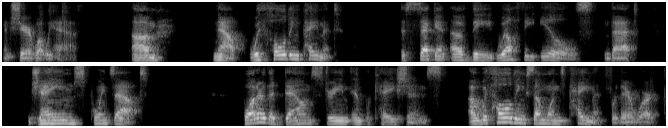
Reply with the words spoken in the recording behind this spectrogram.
and share what we have. Um, now, withholding payment the second of the wealthy ills that James points out. What are the downstream implications of withholding someone's payment for their work.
